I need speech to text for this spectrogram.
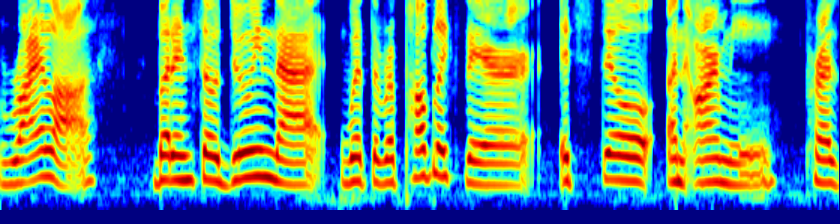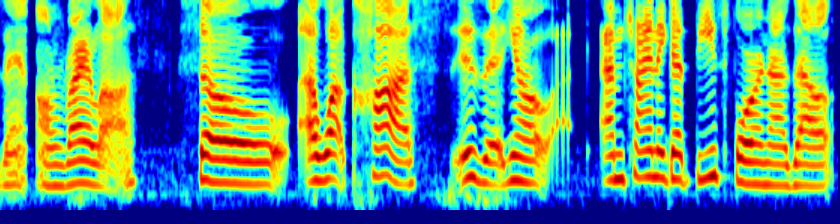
Ryloth, but in so doing that, with the Republic there, it's still an army present on Ryloth. So, at what cost is it? You know, I'm trying to get these foreigners out,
